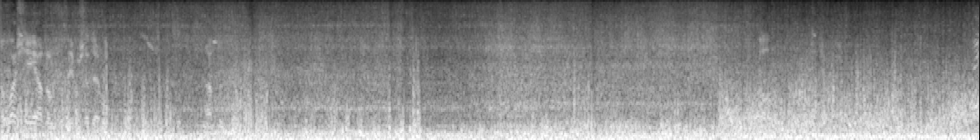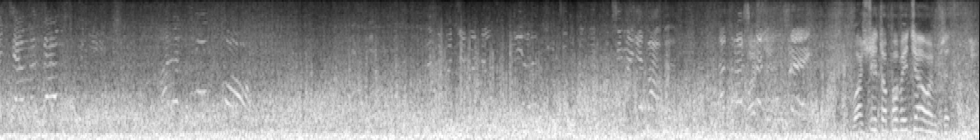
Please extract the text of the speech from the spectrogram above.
No właśnie jadą tutaj przede mną. Na. O, Będziemy zamknąć, ale krótko. Będziemy zamknąć, ale krótko. Wrócimy niebawem. Na troszkę Właśnie. dłużej. Właśnie to powiedziałem przed chwilą.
